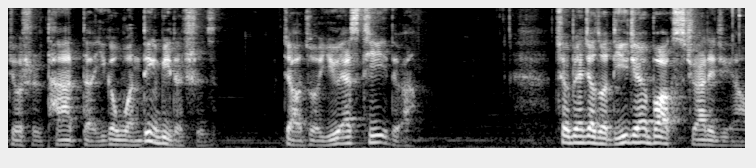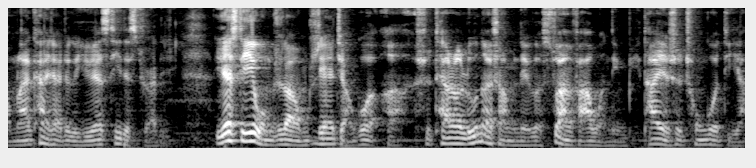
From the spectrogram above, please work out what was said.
就是它的一个稳定币的池子，叫做 UST，对吧？这边叫做 DJ Box Strategy 啊，我们来看一下这个 UST 的 Strategy。UST 我们知道，我们之前也讲过啊，是 Terra Luna 上面的一个算法稳定币，它也是通过抵押，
